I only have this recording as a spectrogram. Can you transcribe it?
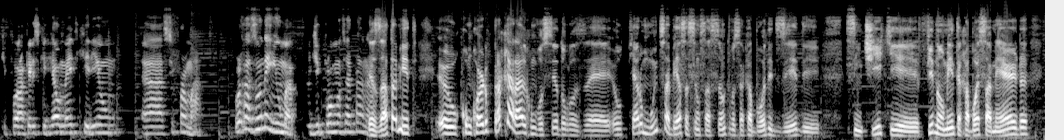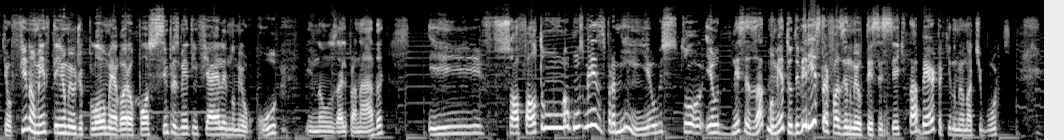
que foram aqueles que realmente queriam ah, se formar. Por razão nenhuma, o diploma não serve pra nada. Exatamente. Eu concordo pra caralho com você, Douglas. É, eu quero muito saber essa sensação que você acabou de dizer, de sentir que finalmente acabou essa merda, que eu finalmente tenho meu diploma e agora eu posso simplesmente enfiar ele no meu cu e não usar ele pra nada. E só faltam alguns meses pra mim. Eu estou, eu nesse exato momento eu deveria estar fazendo meu TCC que tá aberto aqui no meu notebook.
